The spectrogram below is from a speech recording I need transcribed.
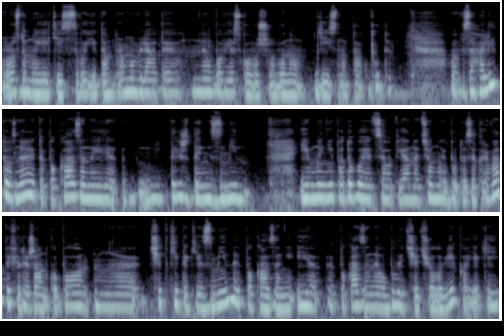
роздуми якісь свої там промовляти. Не обов'язково, що воно дійсно так буде. Взагалі-то, знаєте, показаний тиждень змін. І мені подобається, от я на цьому і буду закривати філіжанку, бо чіткі такі зміни показані, і е, показане обличчя чоловіка, який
